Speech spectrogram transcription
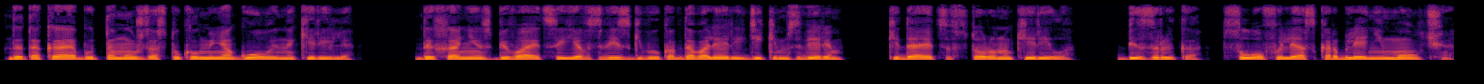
Да такая, будто муж застукал меня голой на Кирилле. Дыхание сбивается, и я взвизгиваю, когда Валерий диким зверем кидается в сторону Кирилла. Без рыка, слов или оскорблений, молча.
